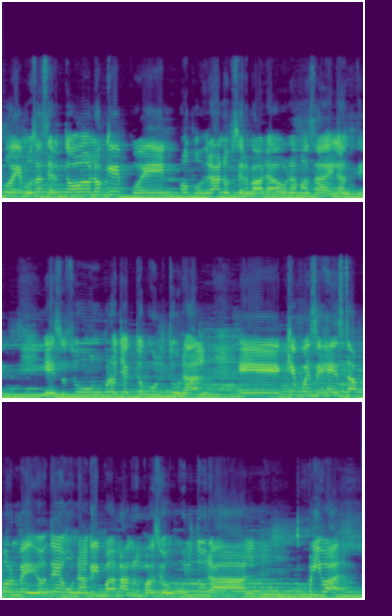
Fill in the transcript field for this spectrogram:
podemos hacer todo lo que pueden o podrán observar ahora más adelante. Esto es un proyecto cultural eh, que pues se gesta por medio de una agrupación cultural privada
